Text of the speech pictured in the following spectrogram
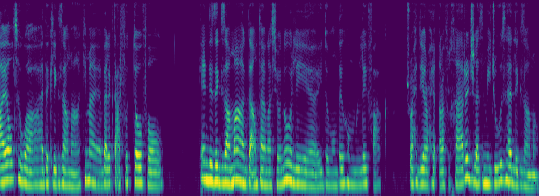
IELTS هو هذاك l'examen كيما بالك تعرفوا ال TOEFL. كاين des examens هكذا internationaux اللي يدومونديوهم les facs. باش واحد يروح يقرا في الخارج لازم يجوز هاد l'examen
